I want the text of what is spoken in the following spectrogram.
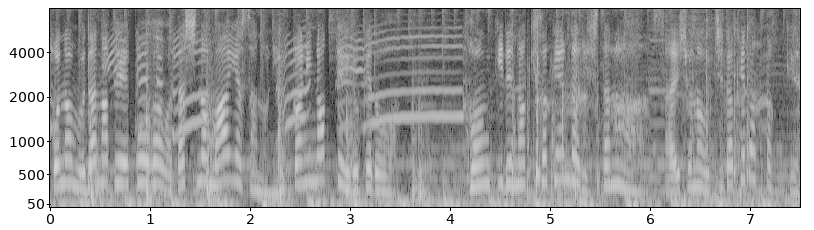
この無駄な抵抗が私の毎朝の日課になっているけど本気で泣き叫んだりしたのは最初のうちだけだったっけ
